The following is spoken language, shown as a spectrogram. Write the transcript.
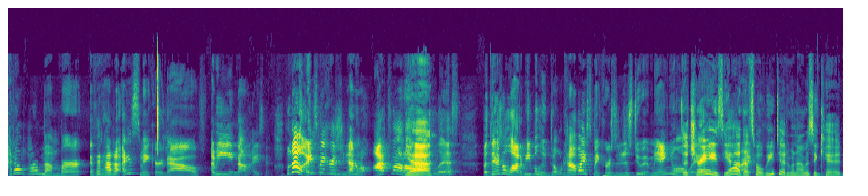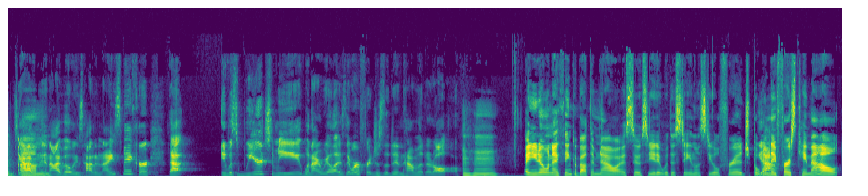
I don't remember if it had an ice maker now. I mean, not ice maker. Well, no, ice makers in general. That's not Yeah. on my list. But there's a lot of people who don't have ice makers and just do it manually. The trays, yeah, right? that's what we did when I was a kid. Yeah, um, and I've always had an ice maker that it was weird to me when I realized there were fridges that didn't have it at all. Mm-hmm. And you know, when I think about them now, I associate it with a stainless steel fridge. But when they first came out,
